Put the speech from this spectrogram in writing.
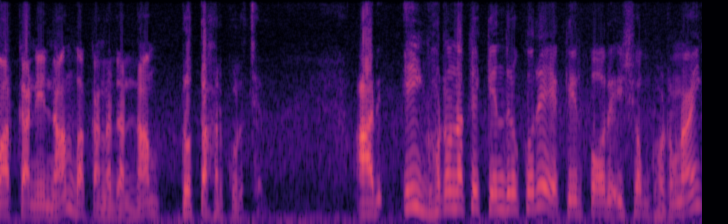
মার্ক কার্নির নাম বা কানাডার নাম প্রত্যাহার করেছেন। আর এই ঘটনাকে কেন্দ্র করে একের পর এইসব ঘটনায়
